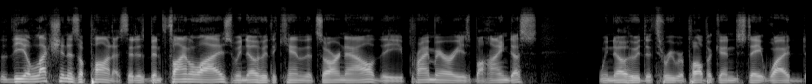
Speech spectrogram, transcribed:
the election is upon us. It has been finalized. We know who the candidates are now. The primary is behind us. We know who the three Republican statewide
